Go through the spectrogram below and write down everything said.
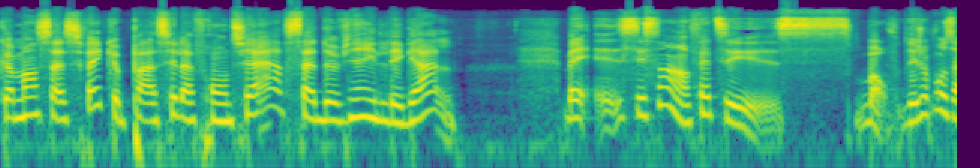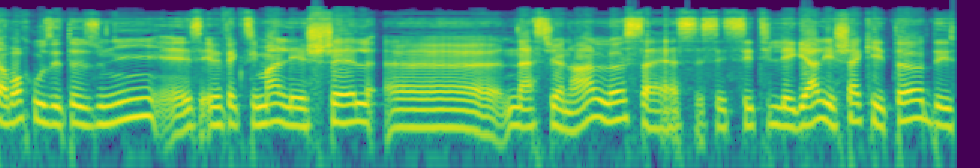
Comment ça se fait que passer la frontière, ça devient illégal? Ben c'est ça en fait. C'est bon. Déjà, faut savoir qu'aux États-Unis, effectivement, l'échelle euh, nationale, là, c'est illégal et chaque État des,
